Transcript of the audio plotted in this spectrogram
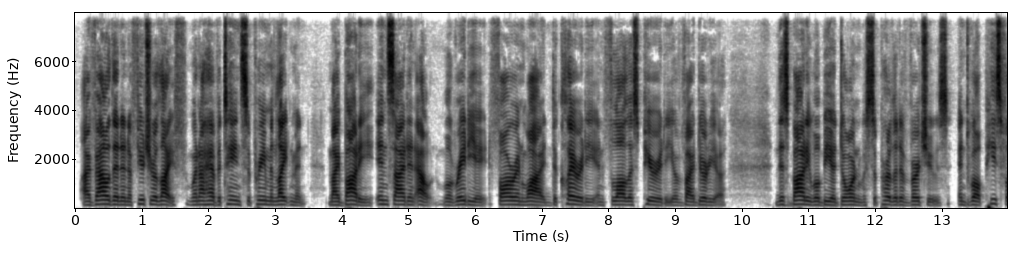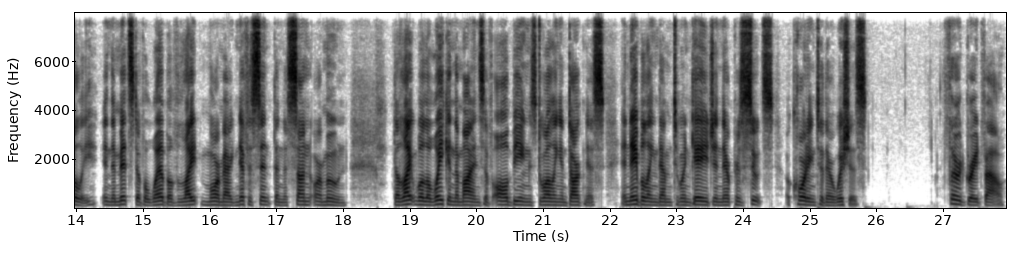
I vow that in a future life, when I have attained supreme enlightenment, my body, inside and out, will radiate far and wide the clarity and flawless purity of Vaidurya. This body will be adorned with superlative virtues, and dwell peacefully in the midst of a web of light more magnificent than the sun or moon. The light will awaken the minds of all beings dwelling in darkness, enabling them to engage in their pursuits according to their wishes. Third great vow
